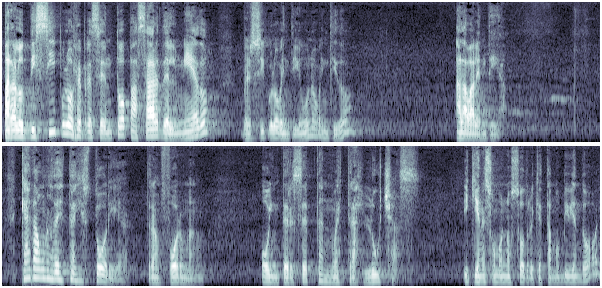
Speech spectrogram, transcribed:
Para los discípulos representó pasar del miedo versículo 21, 22, a la valentía. Cada una de estas historias transforman o interceptan nuestras luchas y quiénes somos nosotros y qué estamos viviendo hoy.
